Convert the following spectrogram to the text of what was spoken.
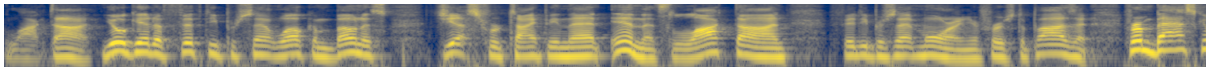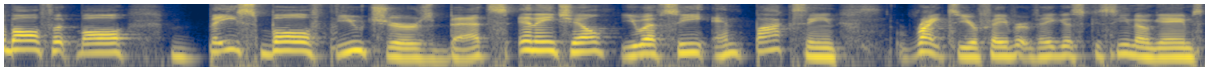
Locked On. You'll get a 50% welcome bonus just for typing that in. That's Locked On 50% more on your first deposit. From basketball, football, baseball futures bets, NHL, UFC, and boxing, right to your favorite Vegas casino games.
